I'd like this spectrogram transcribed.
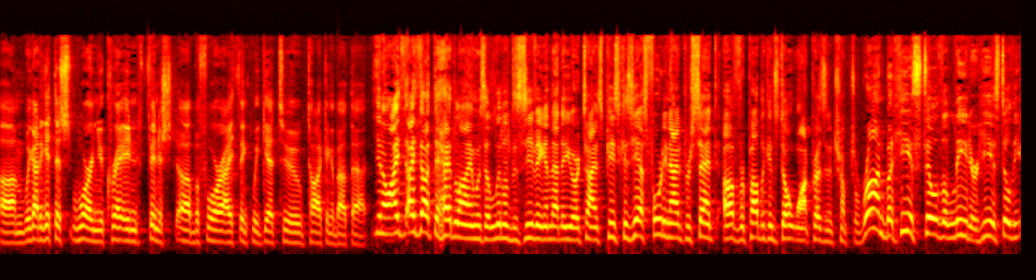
Um, we got to get this war in Ukraine finished uh, before I think we get to talking about that. You know, I, I thought the headline was a little deceiving in that New York Times piece because, yes, 49% of Republicans don't want President Trump to run, but he is still the leader. He is still the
